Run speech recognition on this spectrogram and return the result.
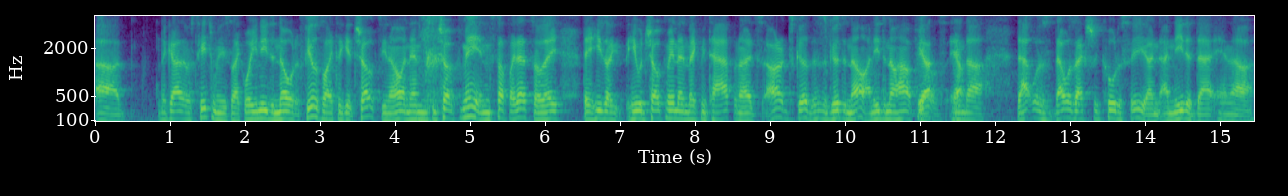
I, uh, the guy that was teaching me, he's like, "Well, you need to know what it feels like to get choked, you know, and then you can choke me and stuff like that." So they, they, he's like, he would choke me and then make me tap, and I, just, all right, it's good. This is good to know. I need to know how it feels, yeah. and uh, that was that was actually cool to see. I, I needed that, and uh,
